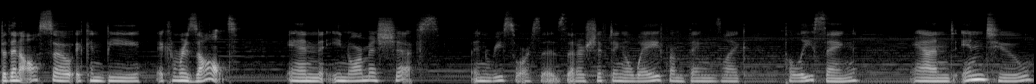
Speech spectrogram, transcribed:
But then also, it can be, it can result in enormous shifts in resources that are shifting away from things like policing and into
